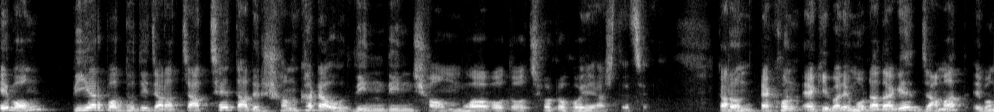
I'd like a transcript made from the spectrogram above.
এবং পিআর পদ্ধতি যারা চাচ্ছে, তাদের সংখ্যাটাও দিন দিন সম্ভবত ছোট হয়ে আসতেছে। কারণ এখন একেবারে মোটা দাগে জামাত এবং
